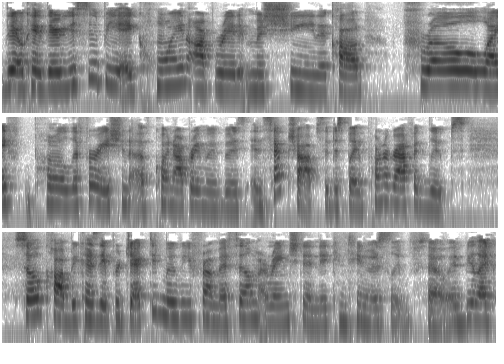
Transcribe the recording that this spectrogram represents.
there okay there used to be a coin operated machine called pro life proliferation of coin operated movie booths in sex shops that displayed pornographic loops so called because they projected movie from a film arranged in a continuous loop so it'd be like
